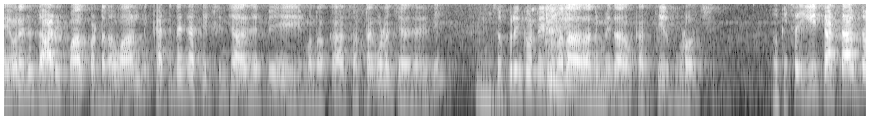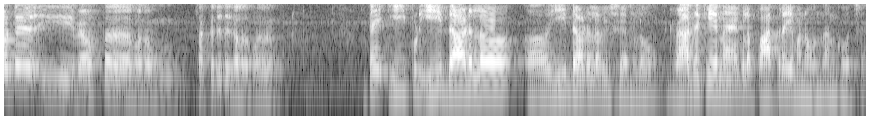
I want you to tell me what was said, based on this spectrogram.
ఎవరైతే దాడికి పాల్పడ్డారో వాళ్ళని కఠినంగా శిక్షించాలని చెప్పి మన ఒక చట్టం కూడా చేయడం జరిగింది. సుప్రీంకోర్టు ఇటీవల దాని మీద ఒక తీర్పు కూడా వచ్చింది. ఓకే. సో ఈ చట్టాలతోటే ఈ వ్యవస్థ మనం చక్కదిద్దగలమని అనుకుంటున్నాం. అంటే ఇప్పుడు ఈ దాడిలో ఈ దాడుల విషయంలో రాజకీయ నాయకుల పాత్ర ఏమైనా ఉందనుకోవచ్చా?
